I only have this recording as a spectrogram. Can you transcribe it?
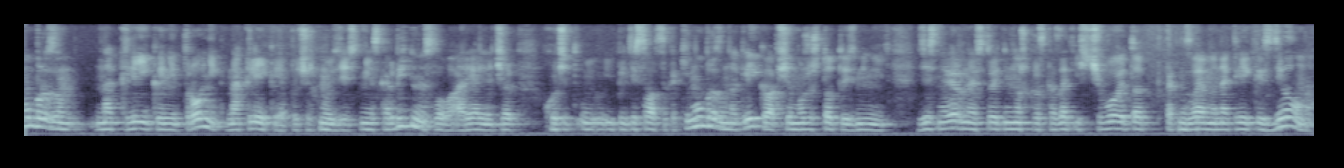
образом наклейка нейтроник, наклейка, я подчеркну здесь не оскорбительное слово, а реально человек хочет поинтересоваться, каким образом наклейка вообще может что-то изменить. Здесь, наверное, стоит немножко рассказать, из чего эта так называемая наклейка сделана.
